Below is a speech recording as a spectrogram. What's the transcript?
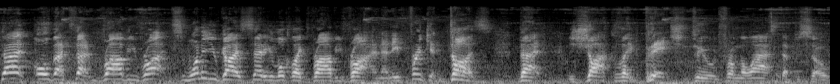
That, oh, that's that Robbie Rotten. One of you guys said he looked like Robbie Rotten, and he freaking does. That Jacques Le Bitch dude from the last episode.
